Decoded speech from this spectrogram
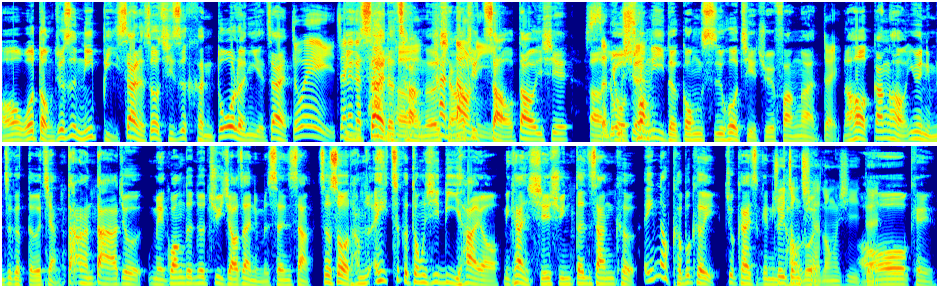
哦，我懂，就是你比赛的时候，其实很多人也在对在那个比赛的场合想要去找到一些呃有创意的公司或解决方案。对，然后刚好因为你们这个得奖，当然大家就镁光灯就聚焦在你们身上。这时候他们说：“哎，这个东西厉害哦，你看协寻登山客，哎，那可不可以就开始跟你追踪其他东西？”对，OK。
